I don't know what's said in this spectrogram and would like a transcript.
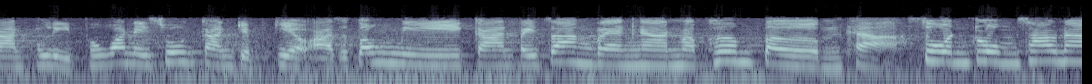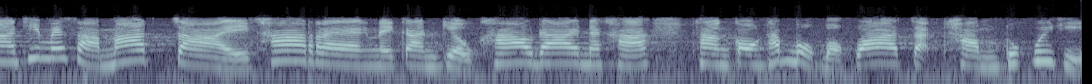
การผลิต เพราะว่าในช่วงการเก็บเกี่ยวอาจจะต้องมีการไปจ้างแรงงานมาเพิ่มเติมค่ะส่วนกลุ่มชาวนาที่ไม่สามารถจ่ายค่าแรงในการเกี่ยวข้าวได้นะคะ ทางกองทัพบกบอกว่าจะทำทุกวิถี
